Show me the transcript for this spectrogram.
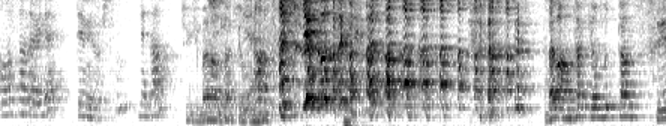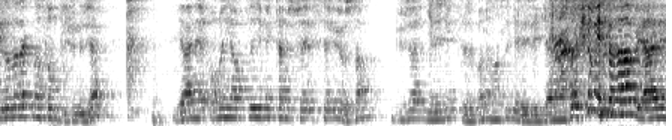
Ama sen öyle demiyorsun. Neden? Çünkü ben Çünkü Antakyalıyım. Antakyalı. Ben Antakyalılıktan sıyrılarak nasıl düşüneceğim? Yani onun yaptığı yemekleri se- seviyorsam güzel gelecektir. Bana nasıl gelecek? Yani Antakyalıyım ben abi yani.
